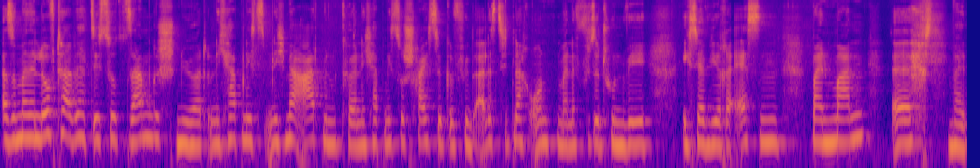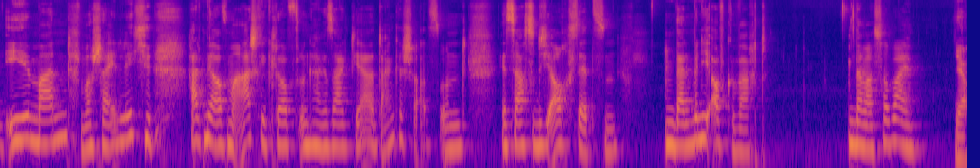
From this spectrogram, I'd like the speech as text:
also meine Luft hat hat sich so zusammengeschnürt und ich habe nicht, nicht mehr atmen können. Ich habe mich so scheiße gefühlt. Alles zieht nach unten, meine Füße tun weh. Ich serviere Essen. Mein Mann, äh, mein Ehemann wahrscheinlich, hat mir auf den Arsch geklopft und hat gesagt, ja, danke Schatz. Und jetzt darfst du dich auch setzen. Und dann bin ich aufgewacht. Und dann war es vorbei. Ja,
